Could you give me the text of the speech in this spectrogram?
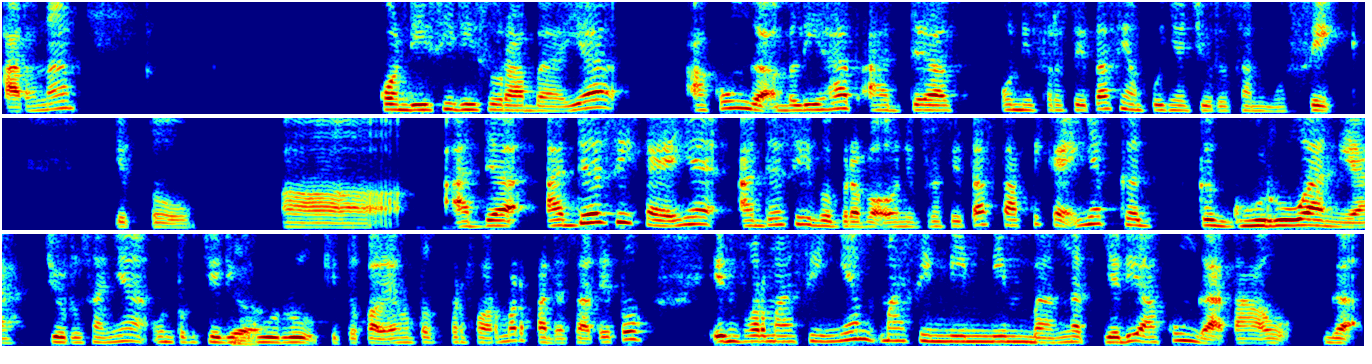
Karena kondisi di Surabaya aku nggak melihat ada universitas yang punya jurusan musik gitu. Uh, ada ada sih kayaknya ada sih beberapa universitas tapi kayaknya ke keguruan ya jurusannya untuk jadi yeah. guru gitu. Kalau yang untuk performer pada saat itu informasinya masih minim banget. Jadi aku nggak tahu nggak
